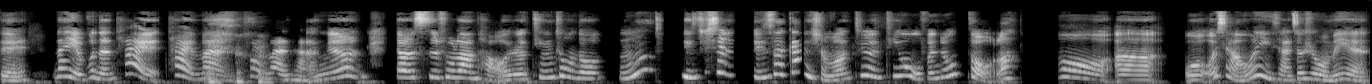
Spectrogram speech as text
对，那也不能太太慢太漫谈。你要要是四处乱跑，我说听众都嗯，你这是你在干什么？就听五分钟走了。然后呃，我我想问一下，就是我们也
